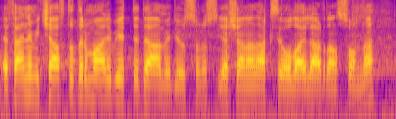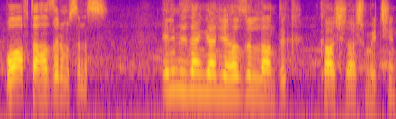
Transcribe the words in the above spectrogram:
Efendim iki haftadır mağlubiyetle devam ediyorsunuz yaşanan aksi olaylardan sonra. Bu hafta hazır mısınız? Elimizden gelince hazırlandık karşılaşma için.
